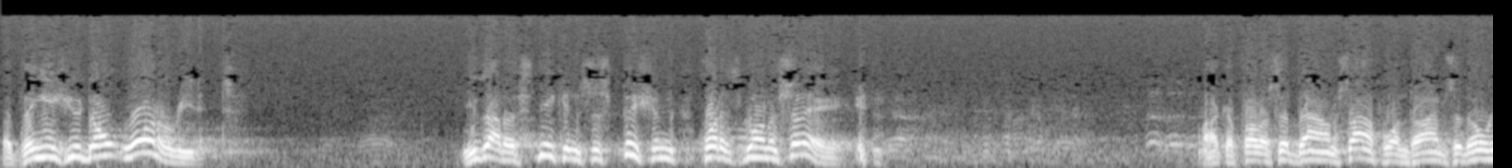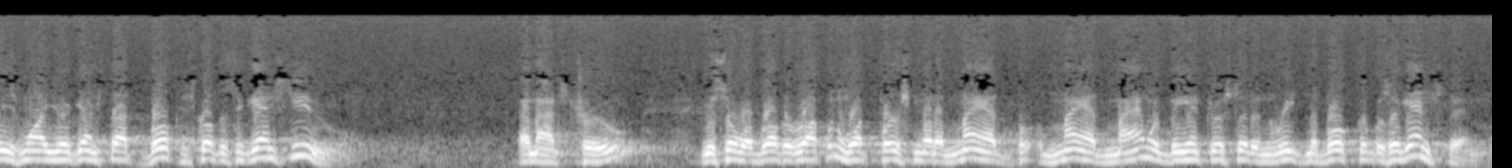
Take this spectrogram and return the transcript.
The thing is, you don't want to read it. You got a sneaking suspicion what it's going to say. like a fellow said down south one time, said the only reason why you're against that book is because it's against you. And that's true. You said, well, Brother Ruckman, what person but a mad, mad man would be interested in reading a book that was against them?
